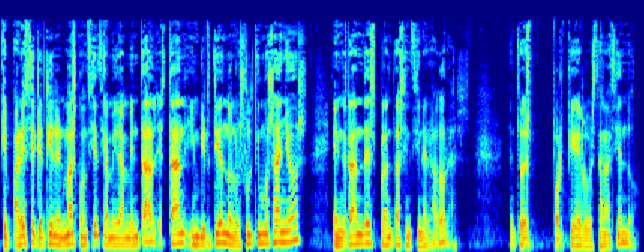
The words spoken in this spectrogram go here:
que parece que tienen más conciencia medioambiental, están invirtiendo en los últimos años en grandes plantas incineradoras. Entonces, ¿por qué lo están haciendo?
